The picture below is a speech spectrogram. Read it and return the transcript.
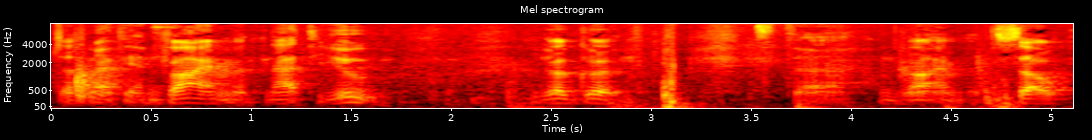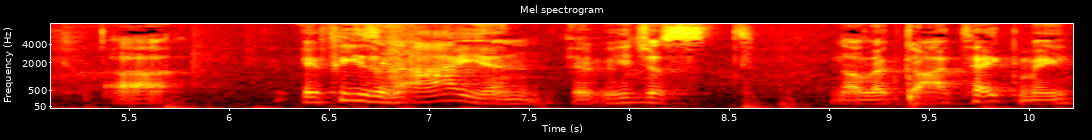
just about the environment, not you. You're good. It's the environment. So, uh, if he's an ayin, if he just, you know, let God take me,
